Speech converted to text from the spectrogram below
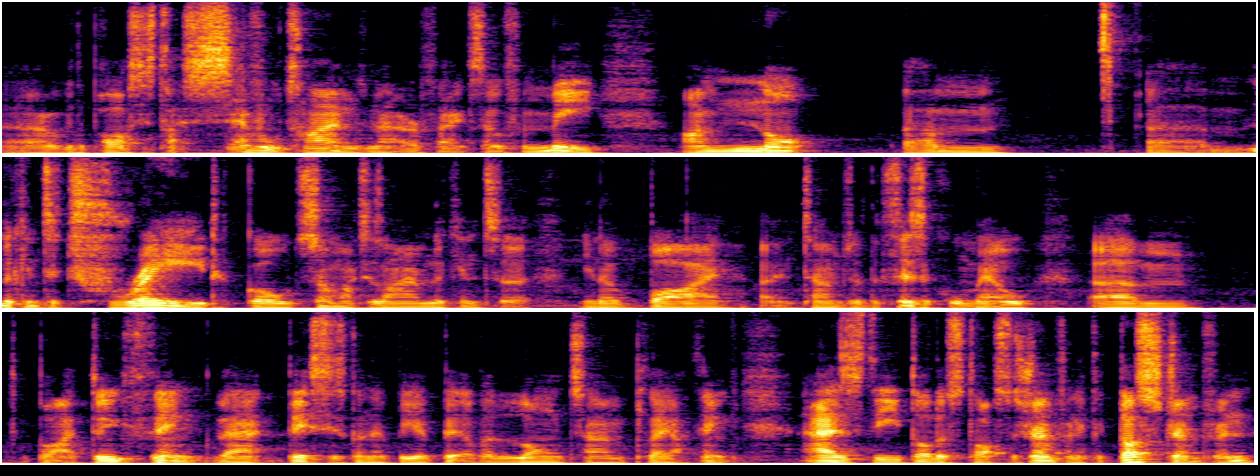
uh, over the past it's touched several times matter of fact so for me I'm not um, um, looking to trade gold so much as I am looking to, you know, buy in terms of the physical metal. Um, but I do think that this is going to be a bit of a long-term play. I think as the dollar starts to strengthen, if it does strengthen,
